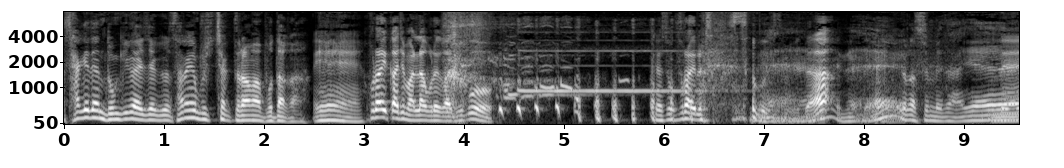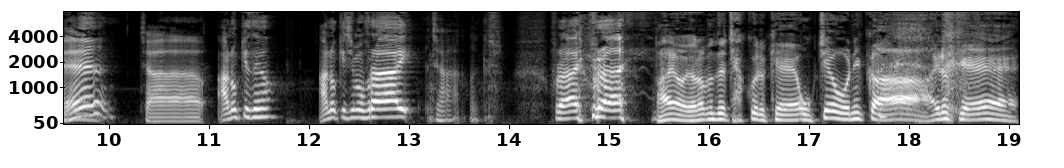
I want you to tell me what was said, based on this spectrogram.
사게 된 동기가 이제 그 사랑의 불시착 드라마 보다가 예, 후라이까지 말라고 그래가지고 계속 후라이를 쓰고 있습니다. 네, 그렇습니다. 예. 네, 자, 안 웃기세요? 안 웃기시면 후라이. 자, 후라이, 후라이. 봐요, 여러분들 자꾸 이렇게 옥죄어 오니까 이렇게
